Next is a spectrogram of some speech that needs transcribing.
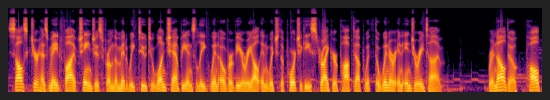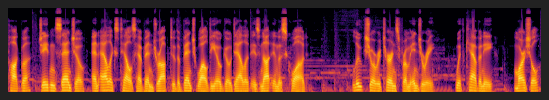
Solskjaer has made five changes from the midweek 2-1 Champions League win over Villarreal in which the Portuguese striker popped up with the winner in injury time. Ronaldo, Paul Pogba, Jadon Sancho and Alex Telles have been dropped to the bench while Diogo Dalot is not in the squad. Luke Shaw returns from injury, with Cavani, Martial,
